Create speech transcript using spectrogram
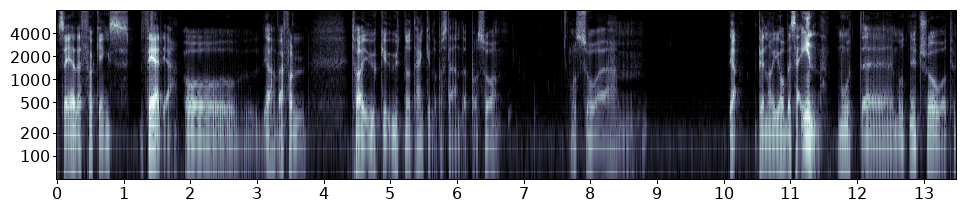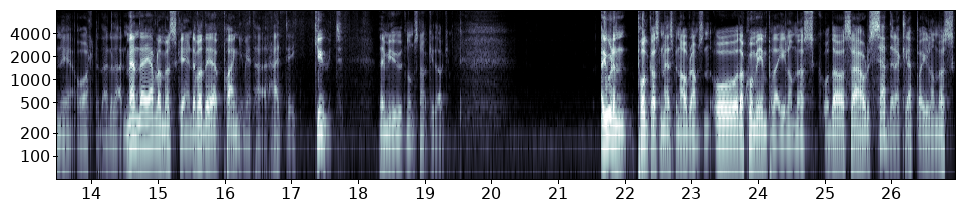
Så er det fuckings ferie. Og ja, i hvert fall ta ei uke uten å tenke noe på standup, og så, og så um, begynne å jobbe seg inn mot, uh, mot nytt show og turné og alt det der. Det der. Men det er jævla Musk-greiene, det var det poenget mitt her. Herregud. Det er mye utenomsnakk i dag. Jeg gjorde en podkast med Espen Abrahamsen, og da kom vi inn på det Elon Musk. Og da sa jeg har du sett det klippet av Elon Musk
